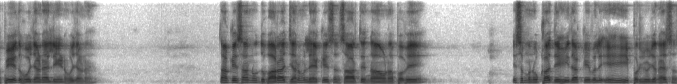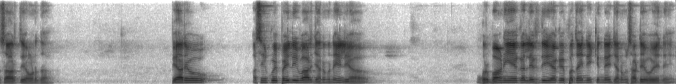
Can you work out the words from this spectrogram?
ਅਭੇਦ ਹੋ ਜਾਣਾ ਹੈ, ਲੀਨ ਹੋ ਜਾਣਾ ਹੈ ਤਾਂ ਕਿ ਸਾਨੂੰ ਦੁਬਾਰਾ ਜਨਮ ਲੈ ਕੇ ਸੰਸਾਰ ਤੇ ਨਾ ਆਉਣਾ ਪਵੇ ਇਸ ਮਨੁੱਖਾ ਦੇਹੀ ਦਾ ਕੇਵਲ ਇਹ ਹੀ ਪ੍ਰਯੋਜਨ ਹੈ ਸੰਸਾਰ ਤੇ ਆਉਣ ਦਾ ਪਿਆਰਿਓ, ਅਸੀਂ ਕੋਈ ਪਹਿਲੀ ਵਾਰ ਜਨਮ ਨਹੀਂ ਲਿਆ। ਗੁਰਬਾਣੀ ਇਹ ਗੱਲ ਲਿਖਦੀ ਹੈ ਕਿ ਪਤਾ ਹੀ ਨਹੀਂ ਕਿੰਨੇ ਜਨਮ ਸਾਡੇ ਹੋਏ ਨੇ।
